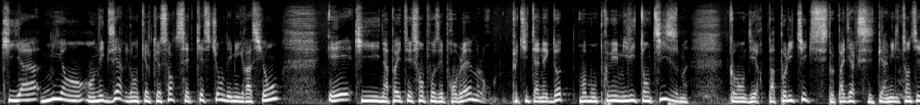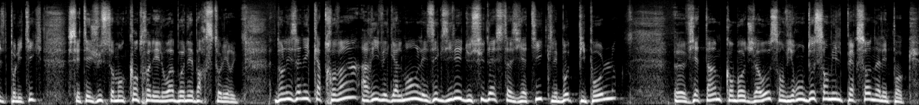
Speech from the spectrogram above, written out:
qui a mis en, exergue, en quelque sorte, cette question des et qui n'a pas été sans poser problème. Petite anecdote, moi, mon premier militantisme, comment dire, pas politique, je ne peux pas dire que c'était un militantisme politique, c'était justement contre les lois Bonnet-Barstoléru. Dans les années 80 arrivent également les exilés du sud-est asiatique, les Boat People, euh, Vietnam, Cambodge, Laos, environ 200 000 personnes à l'époque.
